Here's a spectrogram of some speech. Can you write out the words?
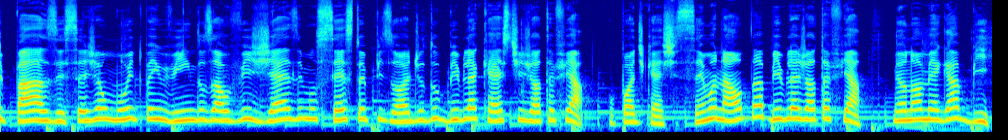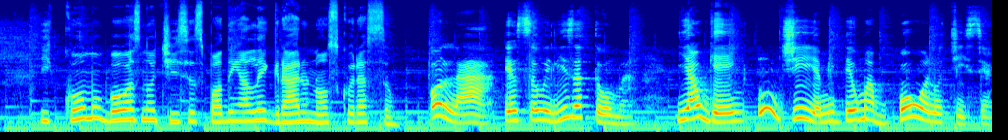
e paz e sejam muito bem-vindos ao 26º episódio do BíbliaCast JFA, o podcast semanal da Bíblia JFA. Meu nome é Gabi e como boas notícias podem alegrar o nosso coração. Olá, eu sou Elisa Toma e alguém um dia me deu uma boa notícia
